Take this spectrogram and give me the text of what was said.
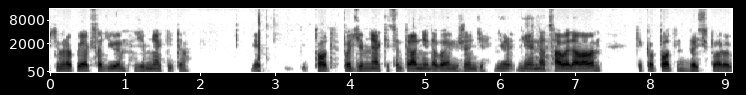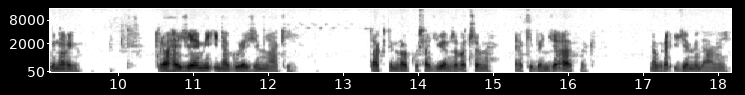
W tym roku jak sadziłem ziemniaki, to jak pod, pod ziemniaki centralnie dawałem rzędzie. Nie, nie na całe dawałem, tylko pod dość sporo gnoju. Trochę ziemi i na górę ziemniaki. Tak w tym roku sadziłem, zobaczymy jaki będzie efekt. Dobra, idziemy dalej.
